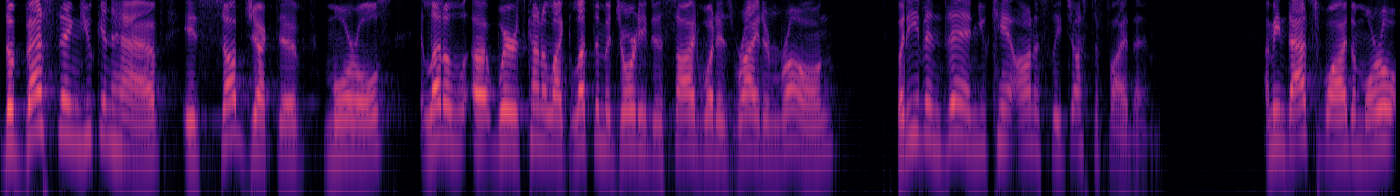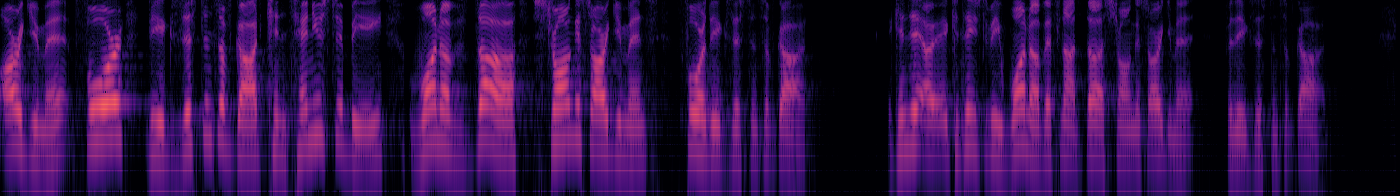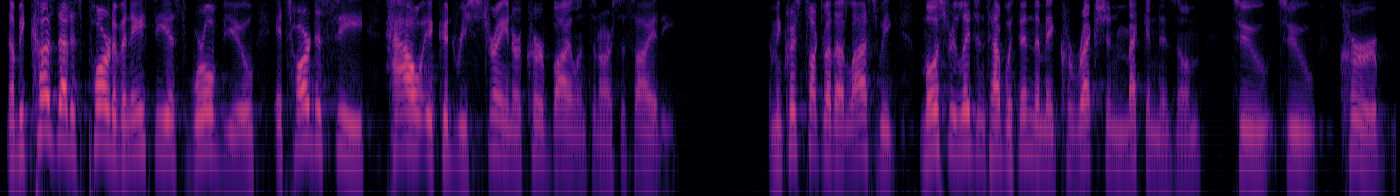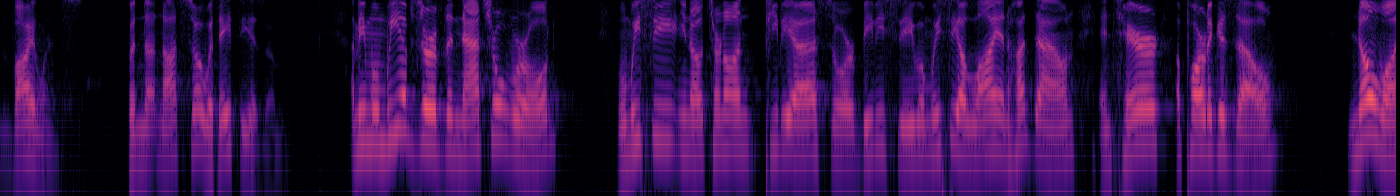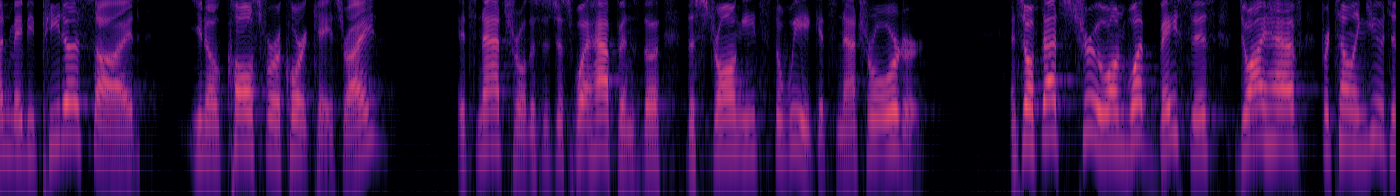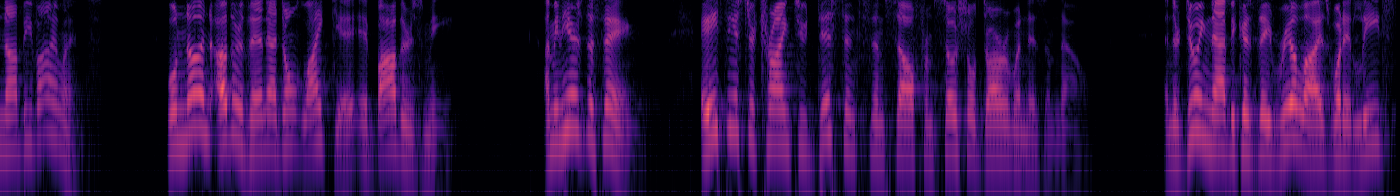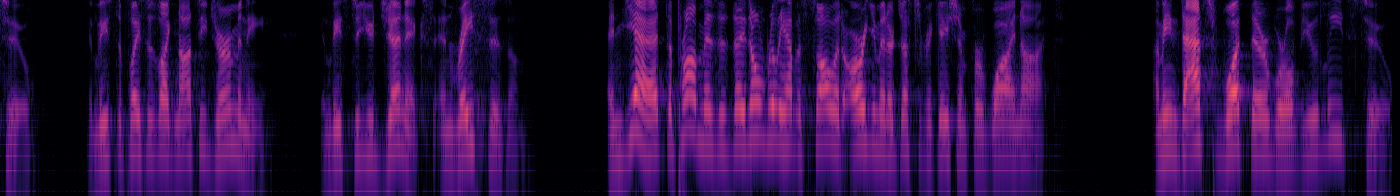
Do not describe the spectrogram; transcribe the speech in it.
The best thing you can have is subjective morals, let a, uh, where it's kind of like let the majority decide what is right and wrong, but even then, you can't honestly justify them. I mean, that's why the moral argument for the existence of God continues to be one of the strongest arguments for the existence of God. It, con- uh, it continues to be one of, if not the strongest argument for the existence of God. Now, because that is part of an atheist worldview, it's hard to see how it could restrain or curb violence in our society. I mean, Chris talked about that last week. Most religions have within them a correction mechanism to, to curb violence, but not, not so with atheism. I mean, when we observe the natural world, when we see, you know, turn on PBS or BBC, when we see a lion hunt down and tear apart a gazelle, no one, maybe PETA aside, you know, calls for a court case, right? It's natural. This is just what happens. The, the strong eats the weak. It's natural order. And so, if that's true, on what basis do I have for telling you to not be violent? Well, none other than I don't like it, it bothers me. I mean, here's the thing atheists are trying to distance themselves from social Darwinism now. And they're doing that because they realize what it leads to. It leads to places like Nazi Germany, it leads to eugenics and racism. And yet, the problem is, is they don't really have a solid argument or justification for why not. I mean, that's what their worldview leads to.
